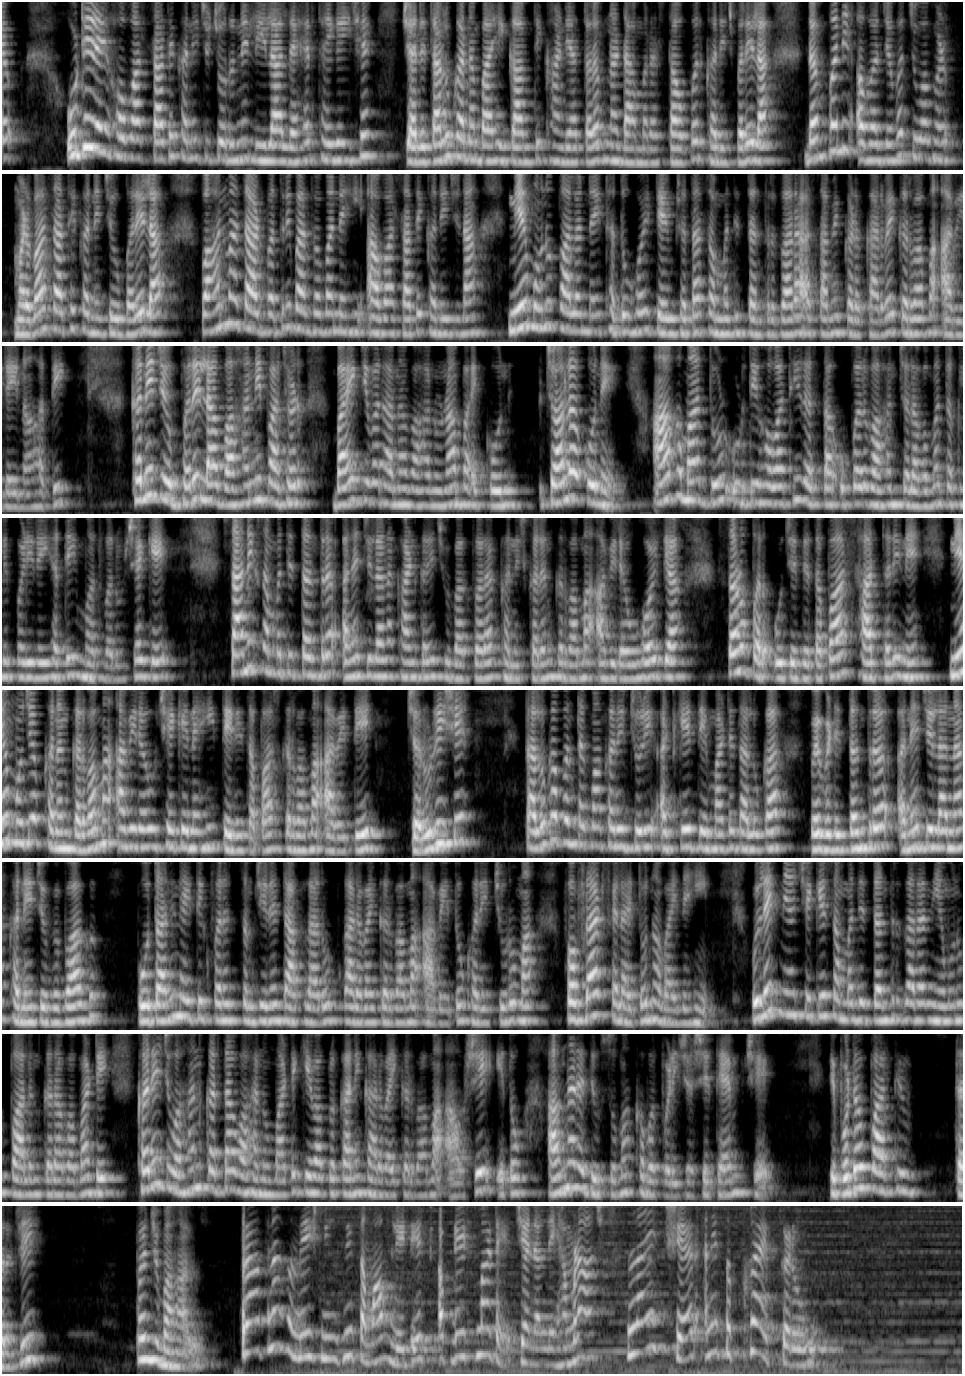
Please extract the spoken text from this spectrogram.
ઉઠી રહી હોવા સાથે ખનીજ ચોરોની લીલા લહેર થઈ ગઈ છે. જ્યારે તાલુકાના બાહી ગામથી ખાંડિયા તરફના ડામર રસ્તા ઉપર ખનીજ ભરેલા, ડમ્પરની અવરજવર જોવા મળ- મળવા સાથે ખનીજો ભરેલા, વાહનમાં તાડપત્રી બાંધવામાં નહીં આવવા સાથે ખનીજના નિયમોનું પાલન નહીં થતું હોય તેમ છતાં સંબંધિત તંત્ર દ્વારા આ સામે કડક કાર્યવાહી કરવામાં આવી રહી ન હતી. ખનીજ ભરેલા વાહનની પાછળ બાઇક જેવા નાના વાહનોના બાઇકો, ચાલકોને આગમાં ધૂળ ઉડતી હોવાથી રસ્તા ઉપર વાહન ચલાવવામાં તકલીફ પડી રહી હતી. મહત્વનું છે કે સ્થાનિક સંબંધિત તંત્ર અને જિલ્લાના ખાણ વિભાગ દ્વારા ખનીજકરણ કરવામાં આવી રહ્યું હોય ત્યાં સ્થળ ઉપર ઉચિત તપાસ હાથ ધરીને નિયમ મુજબ ખનન કરવામાં આવી રહ્યું છે કે નહીં તેની તપાસ કરવામાં આવે તે જરૂરી છે. તાલુકા પંથકમાં ખનીજ ચોરી અટકે તે માટે તાલુકા વહીવટીતંત્ર અને જિલ્લાના ખનિજ વિભાગ પોતાની નૈતિક ફરજ સમજીને દાખલારૂપ કાર્યવાહી કરવામાં આવે તો ખનીજ ચોરોમાં ફફડાટ ફેલાય તો નવાય નહીં. ઉલ્લેખનીય છે કે સંબંધિત તંત્ર દ્વારા નિયમોનું પાલન કરાવવા માટે ખનીજ વહન કરતા વાહનો માટે કેવા પ્રકારની કાર્યવાહી કરવામાં આવશે એ તો આવનારા દિવસોમાં ખબર પડી જશે તેમ છે. રિપોર્ટર પાર્થિવ તરજી, પંચમહાલ. પ્રાર્થના સંદેશ ન્યૂઝની તમામ લેટેસ્ટ અપડેટ્સ માટે ચેનલને હમણાં જ લાઇક શેર અને સબસ્ક્રાઇબ કરો.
